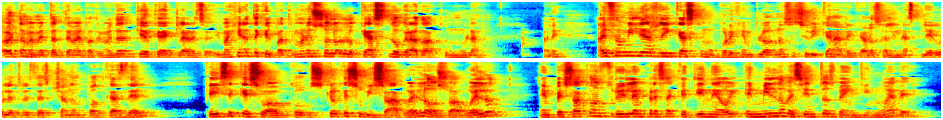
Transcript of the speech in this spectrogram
Ahorita me meto al tema del patrimonio. Entonces, quiero que quede claro eso. Imagínate que el patrimonio es solo lo que has logrado acumular. ¿Vale? Hay familias ricas, como por ejemplo, no sé si ubican a Ricardo Salinas Pliego, el otro estaba escuchando un podcast de él, que dice que su, creo que su bisabuelo o su abuelo empezó a construir la empresa que tiene hoy en 1929.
